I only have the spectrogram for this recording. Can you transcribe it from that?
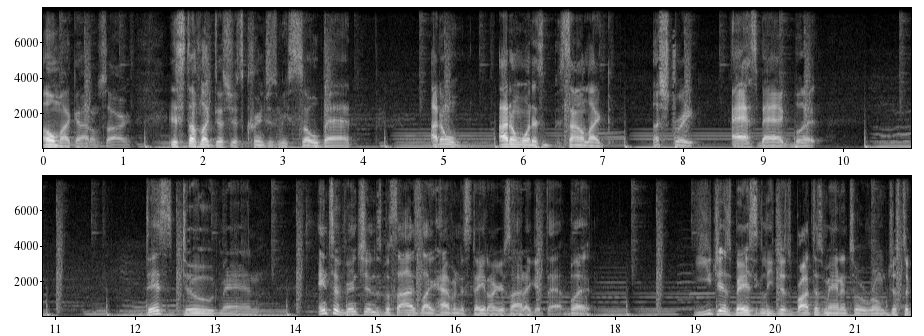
Oh my god, I'm sorry. It's stuff like this just cringes me so bad. I don't I don't want to sound like a straight ass bag, but this dude, man. Interventions besides like having the state on your side, I get that, but you just basically just brought this man into a room just to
